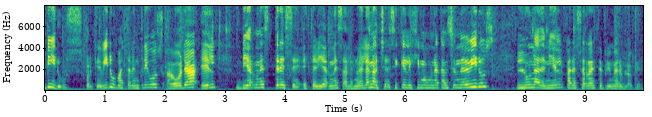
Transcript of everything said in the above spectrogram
Virus, porque Virus va a estar en Tribus ahora el viernes 13, este viernes a las 9 de la noche. Así que elegimos una canción de Virus, Luna de Miel, para cerrar este primer bloque.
